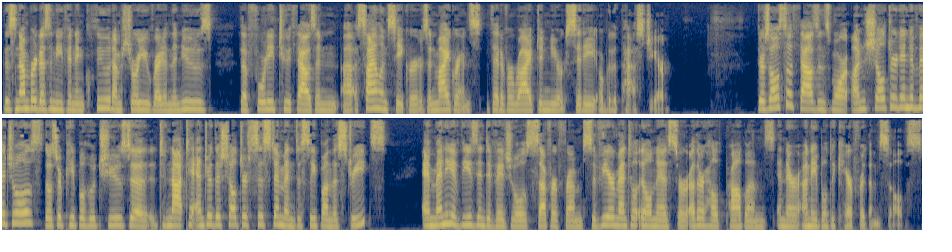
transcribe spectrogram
This number doesn't even include, I'm sure you read in the news, the 42,000 uh, asylum seekers and migrants that have arrived in New York City over the past year. There's also thousands more unsheltered individuals. Those are people who choose to, to not to enter the shelter system and to sleep on the streets. And many of these individuals suffer from severe mental illness or other health problems, and they're unable to care for themselves.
